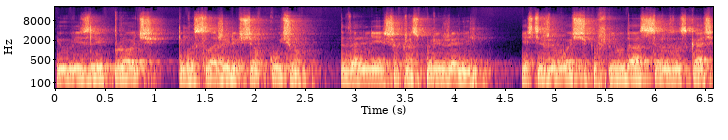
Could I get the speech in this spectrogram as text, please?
и увезли прочь, ибо сложили все в кучу до дальнейших распоряжений. Если же возчиков не удастся разыскать,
